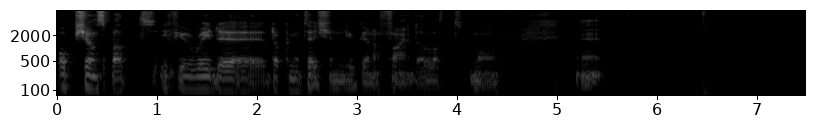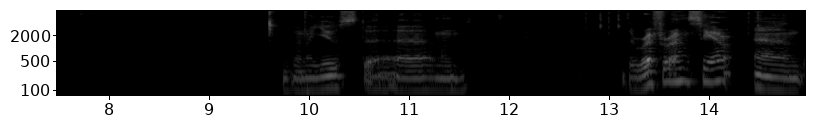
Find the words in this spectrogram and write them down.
options, but if you read the documentation, you're gonna find a lot more. Uh, I'm gonna use the um, the reference here, and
